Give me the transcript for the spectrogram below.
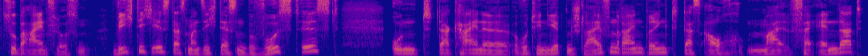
zu beeinflussen. Wichtig ist, dass man sich dessen bewusst ist und da keine routinierten Schleifen reinbringt, das auch mal verändert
